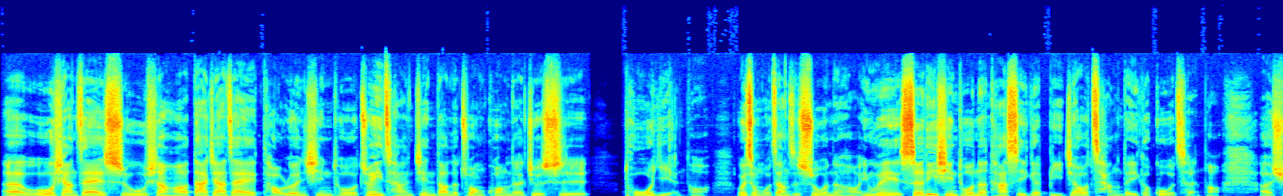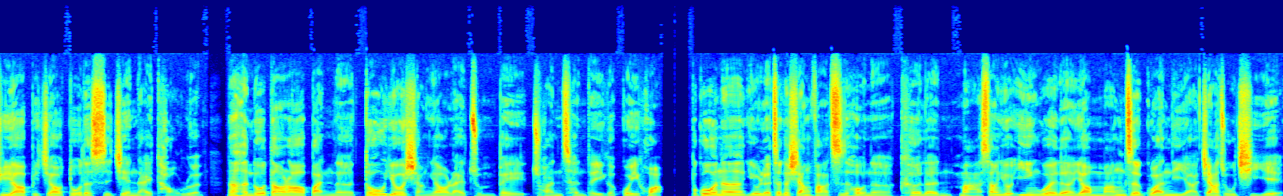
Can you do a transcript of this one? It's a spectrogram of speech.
呃，我想在实务上哈，大家在讨论信托最常见到的状况呢，就是拖延哦。为什么我这样子说呢？哈，因为设立信托呢，它是一个比较长的一个过程，哈，呃，需要比较多的时间来讨论。那很多大老板呢，都有想要来准备传承的一个规划。不过呢，有了这个想法之后呢，可能马上又因为呢要忙着管理啊家族企业，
